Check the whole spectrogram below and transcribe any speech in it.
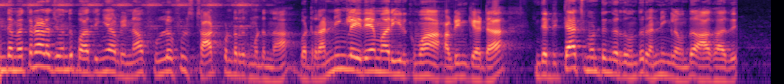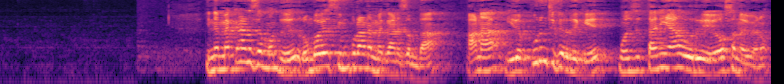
இந்த மெத்தடாலஜி வந்து பார்த்தீங்க அப்படின்னா ஃபுல் அண்ட் ஃபுல் ஸ்டார்ட் பண்ணுறதுக்கு மட்டும்தான். பட் ரன்னிங்கில் இதே மாதிரி இருக்குமா அப்படின்னு கேட்டால் இந்த டிட்டாச்மெண்ட்டுங்கிறது வந்து ரன்னிங்கில் வந்து ஆகாது. இந்த மெக்கானிசம் வந்து ரொம்பவே சிம்பிளான மெக்கானிசம் தான். ஆனால் இதை புரிஞ்சுக்கிறதுக்கு கொஞ்சம் தனியான ஒரு யோசனை வேணும்.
